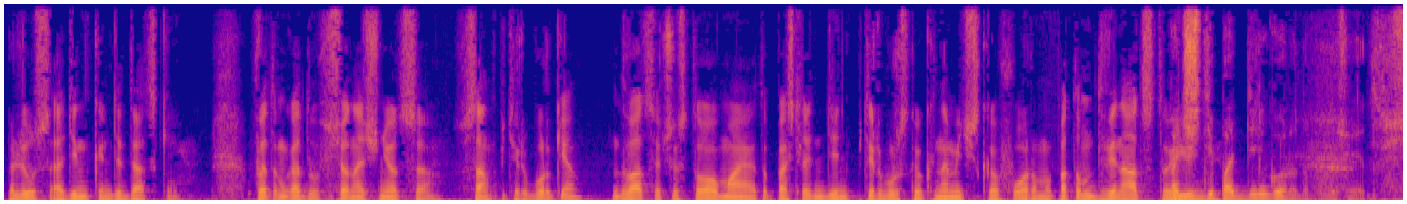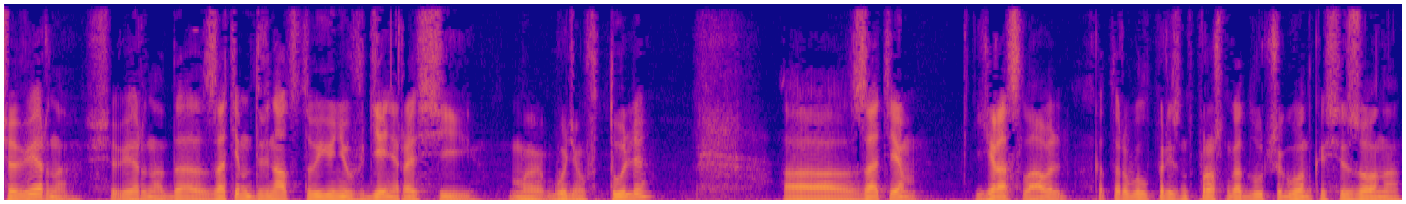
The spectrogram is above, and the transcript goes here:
плюс один кандидатский. В этом году все начнется в Санкт-Петербурге 26 мая, это последний день Петербургского экономического форума, потом 12 июня. Почти под день города, получается. Все верно, все верно, да. Затем 12 июня в День России мы будем в Туле. А, затем Ярославль, который был признан в прошлом году лучшей гонкой сезона.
